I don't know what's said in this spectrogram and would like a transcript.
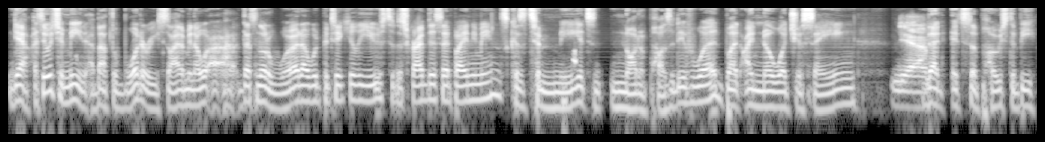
yeah, I see what you mean about the watery side. I mean, I, I- that's not a word I would particularly use to describe this by any means, because to me, it's not a positive word. But I know what you're saying Yeah. that it's supposed to be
